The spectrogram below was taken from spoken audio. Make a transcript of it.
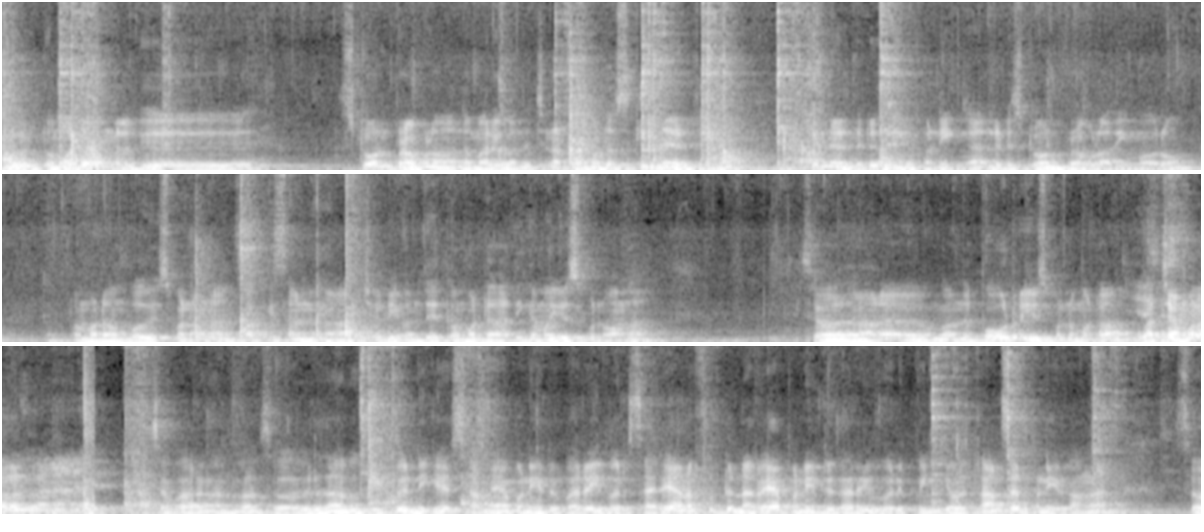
உங்களுக்கு டொமேட்டோ உங்களுக்கு ஸ்டோன் ப்ராப்ளம் அந்த மாதிரி வந்துச்சுன்னா டொமேட்டோ ஸ்கின்னை எடுத்துக்கணும் ஸ்கின் எடுத்துகிட்டு நீங்கள் பண்ணிக்கங்க. இல்லாட்டி ஸ்டோன் ப்ராப்ளம் அதிகமாக வரும். டொமேட்டோ ரொம்ப யூஸ் பண்ணுவாங்க. பாகிஸ்தான் ஆக்சுவலி வந்து டொமேட்டோ அதிகமாக யூஸ் பண்ணுவாங்க. ஸோ அதனால் இவங்க வந்து பவுட்ரு யூஸ் பண்ண மாட்டோம். பச்சை மிளகா ஸோ பாருங்க நண்பா ஸோ இவர் தான் குக்கு இன்றைக்கி செமையாக பண்ணிட்டு இருப்பாரு. இவர் சரியான ஃபுட்டு நிறையா பண்ணிட்டு இருக்காரு. இவர் இப்போ இங்கே ட்ரான்ஸ்ஃபர் பண்ணியிருக்காங்க. ஸோ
